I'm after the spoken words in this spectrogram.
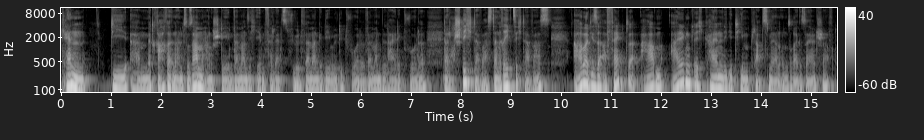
kennen, die ähm, mit Rache in einem Zusammenhang stehen, wenn man sich eben verletzt fühlt, wenn man gedemütigt wurde, wenn man beleidigt wurde, dann sticht da was, dann regt sich da was. Aber diese Affekte haben eigentlich keinen legitimen Platz mehr in unserer Gesellschaft.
